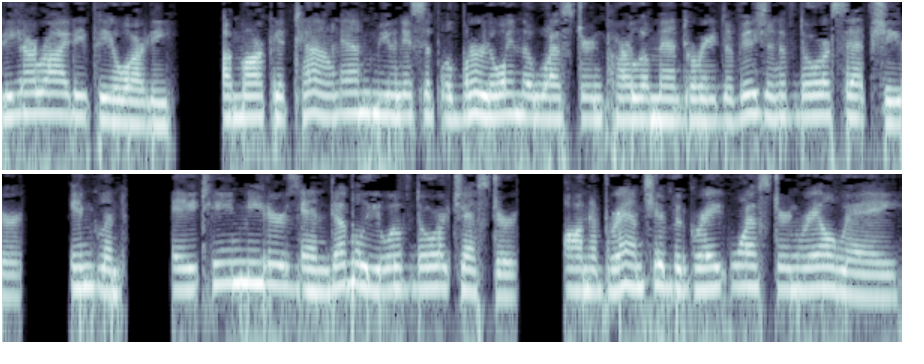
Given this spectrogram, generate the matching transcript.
BRIDPORD. A market town and municipal borough in the Western Parliamentary Division of Dorsetshire, England. 18 meters NW of Dorchester, on a branch of the Great Western Railway.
